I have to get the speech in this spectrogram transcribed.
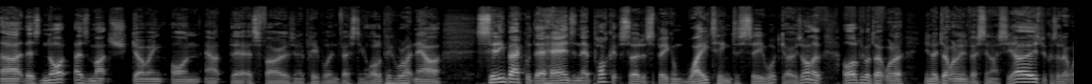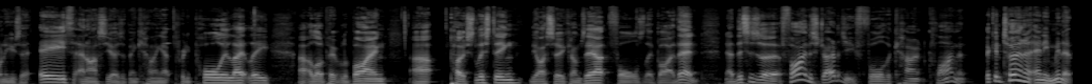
Uh, there's not as much going on out there as far as you know people investing. A lot of people right now are sitting back with their hands in their pockets, so to speak, and waiting to see what goes on. A lot of people don't want to, you know, don't want to invest in ICOs because they don't want to use their ETH, and ICOs have been coming out pretty poorly lately. Uh, a lot of people are buying uh, post listing. The ICO comes out, falls, they buy then. Now, this is a fine strategy for the current climate. It can turn at any minute.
